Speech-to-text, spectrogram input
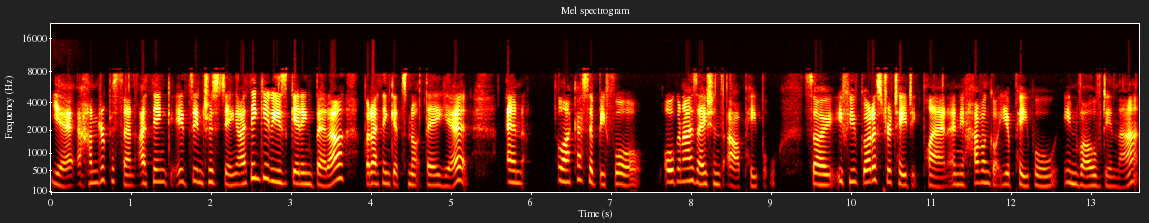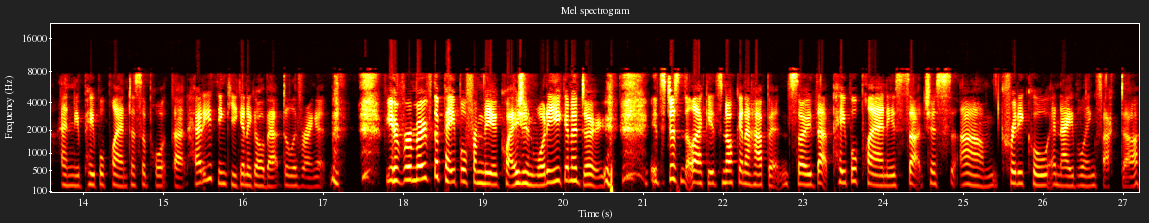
Yeah 100% i think it's interesting. I think it is getting better but i think it's not there yet. And like i said before organizations are people. So if you've got a strategic plan and you haven't got your people involved in that and your people plan to support that, how do you think you're going to go about delivering it? if you've removed the people from the equation, what are you going to do? It's just like it's not going to happen. So that people plan is such a um, critical enabling factor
